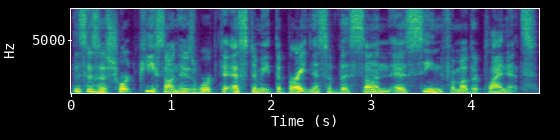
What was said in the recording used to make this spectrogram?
this is a short piece on his work to estimate the brightness of the Sun as seen from other planets.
